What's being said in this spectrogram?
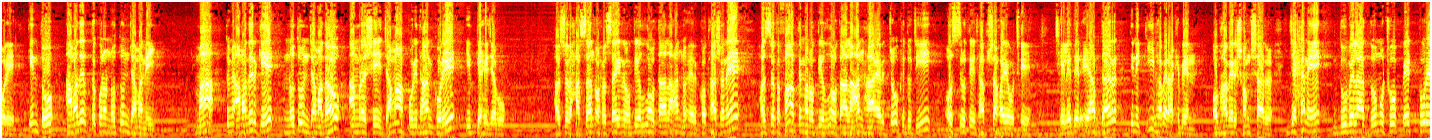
করে, কিন্তু আমাদের তো কোনো নতুন জামা নেই। মা তুমি আমাদেরকে নতুন জামা দাও, আমরা সেই জামা পরিধান করে ঈদগাহে যাব। হজরত হাসান ও হুসাইন রদিয়াল্লাহ তাআলা এর কথা শুনে হজরত ফাতেমা রদিয়াল্লাহ তাআলা আনহা এর চোখ দুটি অশ্রুতে ঝাপসা হয়ে ওঠে। ছেলেদের এ আবদার তিনি কীভাবে রাখবেন? অভাবের সংসার, যেখানে দুবেলা দুমুঠো পেট পুরে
